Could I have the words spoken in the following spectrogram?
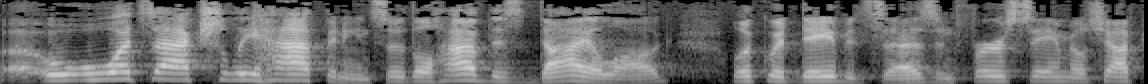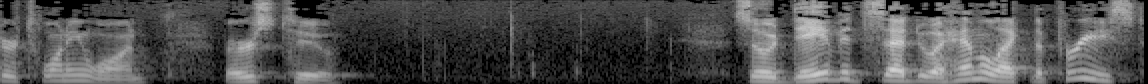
uh, what's actually happening? So they'll have this dialogue. Look what David says in 1 Samuel chapter 21, verse 2. So David said to Ahimelech the priest,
